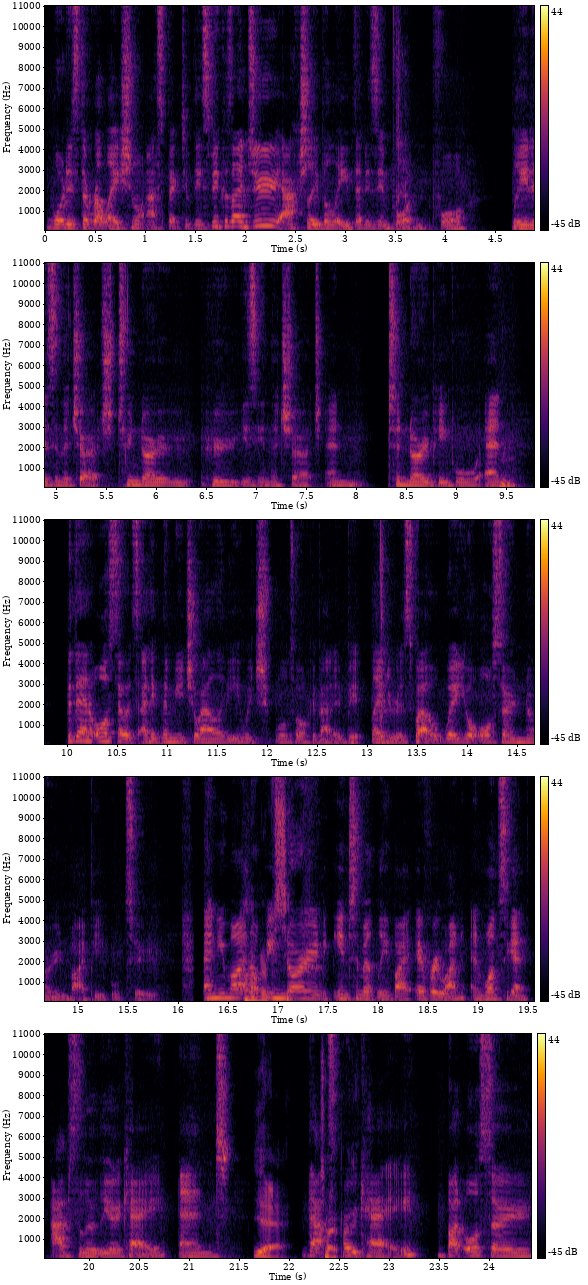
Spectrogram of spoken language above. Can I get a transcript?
what is the relational aspect of this because i do actually believe that is important for leaders in the church to know who is in the church and to know people and mm. But then also it's i think the mutuality which we'll talk about a bit later as well where you're also known by people too and you might not 100%. be known intimately by everyone. And once again, absolutely okay. And yeah, that's totally. okay. But also,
